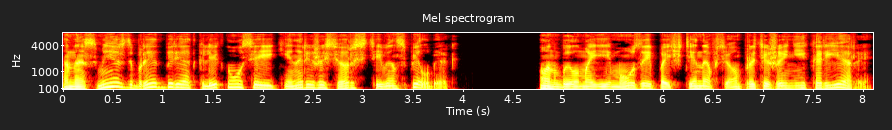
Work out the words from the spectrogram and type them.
На смерть Брэдбери откликнулся и кинорежиссер Стивен Спилберг. Он был моей музой почти на всем протяжении карьеры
